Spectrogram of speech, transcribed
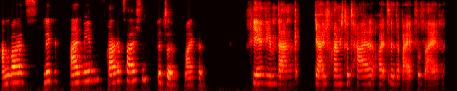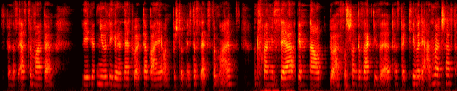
Anwaltsblick einnehmen? Fragezeichen. Bitte, Maike. Vielen lieben Dank. Ja, ich freue mich total, heute dabei zu sein. Ich bin das erste Mal beim Legal, New Legal Network dabei und bestimmt nicht das letzte Mal und freue mich sehr, genau, du hast es schon gesagt, diese Perspektive der Anwaltschaft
